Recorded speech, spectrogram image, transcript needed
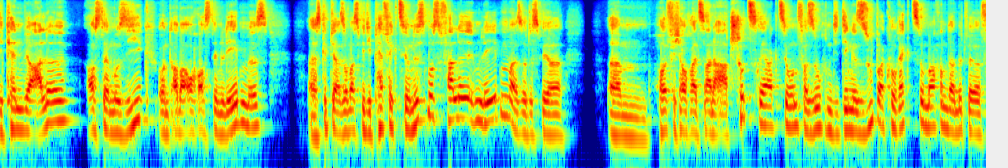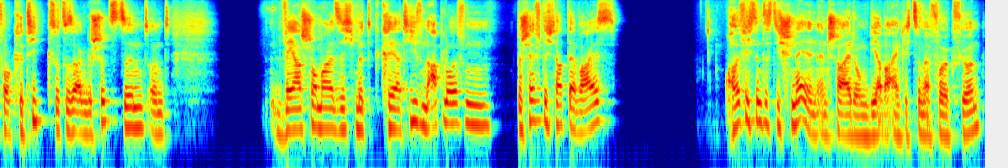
die kennen wir alle aus der Musik und aber auch aus dem Leben ist, es gibt ja sowas wie die Perfektionismusfalle im Leben, also dass wir ähm, häufig auch als eine Art Schutzreaktion versuchen, die Dinge super korrekt zu machen, damit wir vor Kritik sozusagen geschützt sind. Und wer schon mal sich mit kreativen Abläufen beschäftigt hat, der weiß, häufig sind es die schnellen Entscheidungen, die aber eigentlich zum Erfolg führen,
